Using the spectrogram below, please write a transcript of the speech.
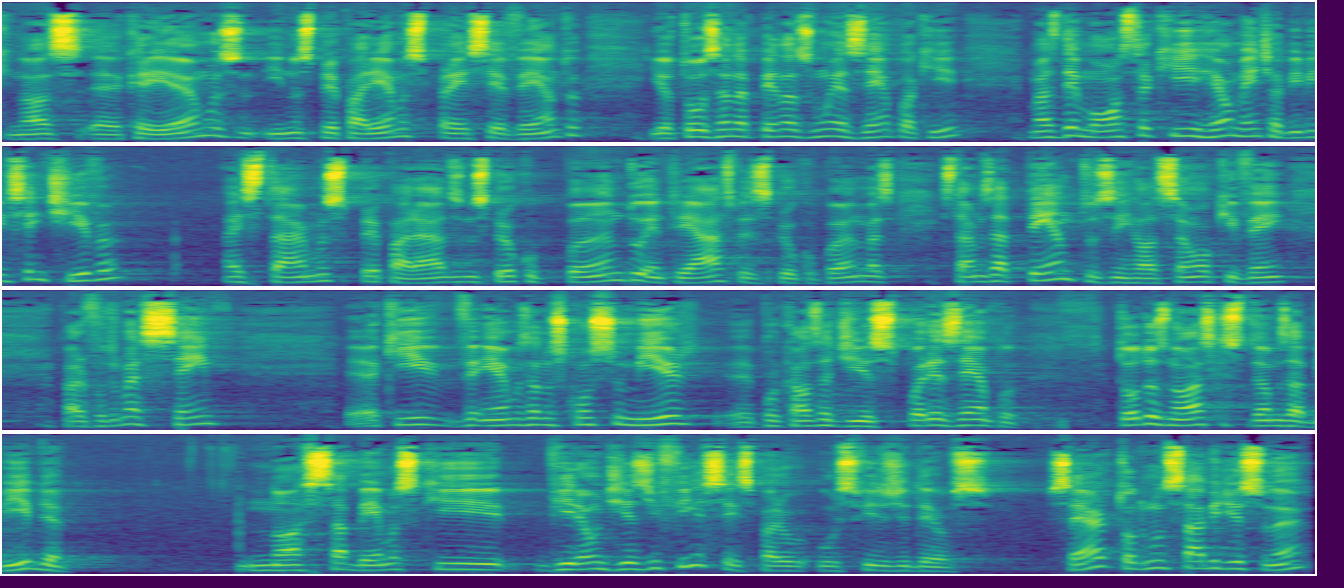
que nós é, criamos e nos preparemos para esse evento. E eu estou usando apenas um exemplo aqui, mas demonstra que realmente a Bíblia incentiva a estarmos preparados, nos preocupando, entre aspas, se preocupando, mas estarmos atentos em relação ao que vem para o futuro, mas sem é, que venhamos a nos consumir é, por causa disso. Por exemplo, todos nós que estudamos a Bíblia, nós sabemos que virão dias difíceis para os filhos de Deus, certo? Todo mundo sabe disso, né?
